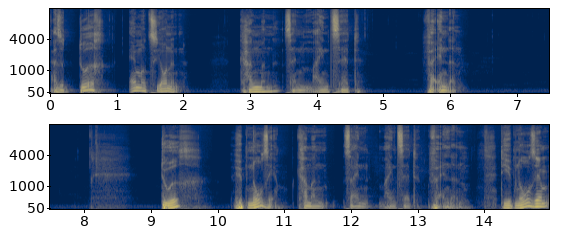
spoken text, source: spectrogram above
Also durch Emotionen kann man sein Mindset verändern. Durch Hypnose kann man sein Mindset verändern. Die Hypnose,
